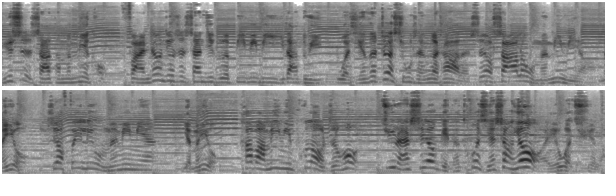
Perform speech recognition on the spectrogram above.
于是杀他们灭口。反正就是山鸡哥哔哔哔一大堆。我寻思这凶神恶煞的是要杀了我们秘密啊？没有，是要非礼我们秘密？也没有。他把秘密扑倒之后，居然是要给他脱鞋上药。哎呦我去了！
